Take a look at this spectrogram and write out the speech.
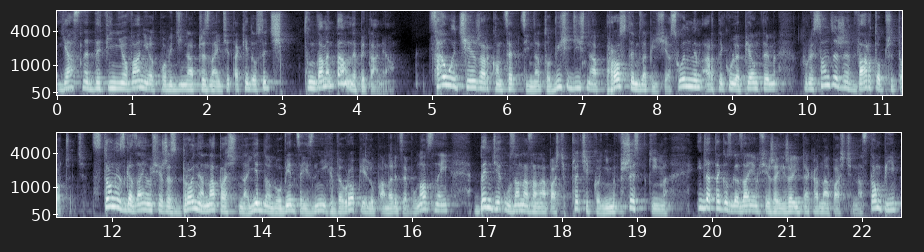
jasne definiowanie odpowiedzi na, przyznajcie, takie dosyć fundamentalne pytania. Cały ciężar koncepcji NATO wisi dziś na prostym zapisie, słynnym artykule 5, który sądzę, że warto przytoczyć. Strony zgadzają się, że zbrojna napaść na jedną lub więcej z nich w Europie lub Ameryce Północnej będzie uznana za napaść przeciwko nim wszystkim i dlatego zgadzają się, że jeżeli taka napaść nastąpi,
